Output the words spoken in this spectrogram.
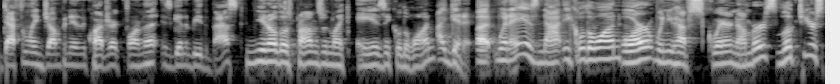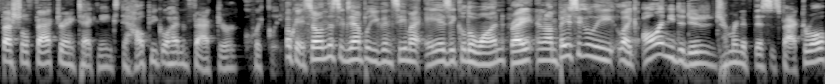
definitely jumping into the quadratic formula is going to be the best. You know those problems when like a is equal to 1? I get it. But when a is not equal to 1 or when you have square numbers, look to your special factoring techniques to help you go ahead and factor quickly. Okay, so in this example you can see my a is equal to 1, right? And I'm basically like all I need to do to determine if this is factorable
